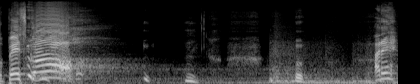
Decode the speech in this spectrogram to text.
ఒప్పేసుకో అరే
